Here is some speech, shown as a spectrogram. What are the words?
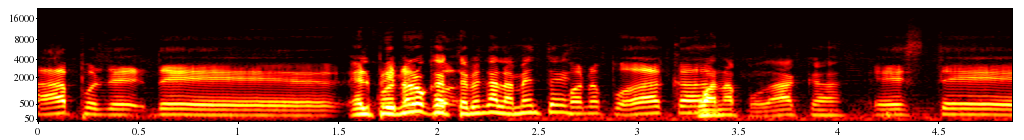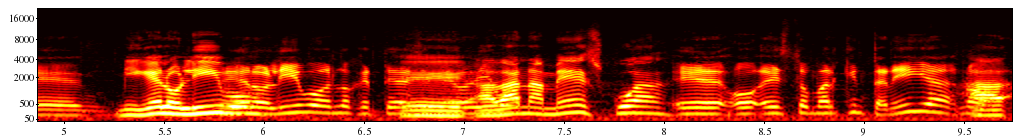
Ah, pues de. de El primero que te venga a la mente. Juan Apodaca. Juan Apodaca, Este. Miguel Olivo, Miguel Olivo es lo que te eh, decía. Olivo. Adán Amezcua. Eh, o esto, Omar Quintanilla. No, Ah,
